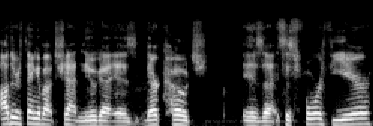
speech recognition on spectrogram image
Other thing about Chattanooga is their coach is uh, it's his fourth year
